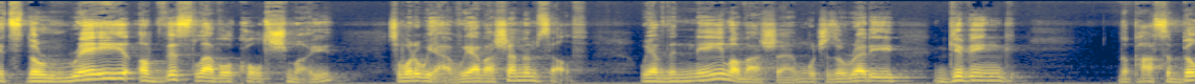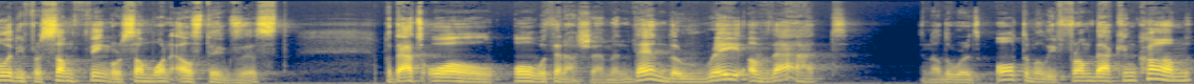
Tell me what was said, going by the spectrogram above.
It's the ray of this level called Shmai. So what do we have? We have Hashem Himself. We have the name of Hashem, which is already giving the possibility for something or someone else to exist. But that's all, all within Hashem. And then the ray of that, in other words, ultimately from that can come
